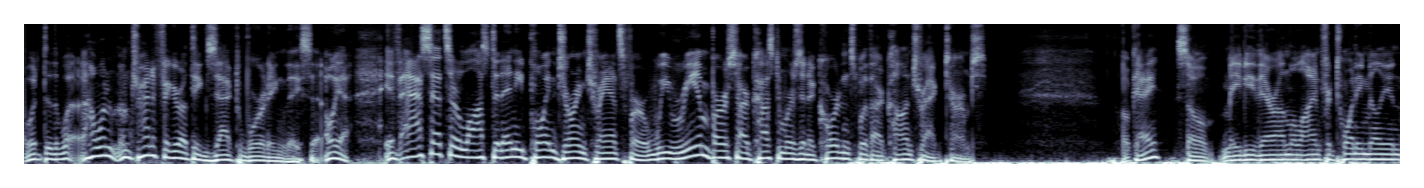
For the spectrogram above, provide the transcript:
what, what I want, I'm trying to figure out the exact wording they said. Oh, yeah. If assets are lost at any point during transfer, we reimburse our customers in accordance with our contract terms. Okay, so maybe they're on the line for $20 million.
